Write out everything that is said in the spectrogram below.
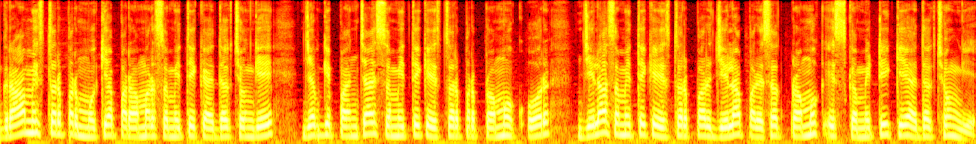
ग्राम स्तर पर मुखिया परामर्श समिति के अध्यक्ष होंगे, जबकि पंचायत समिति के स्तर पर प्रमुख और जिला समिति के स्तर पर जिला परिषद प्रमुख इस कमेटी के अध्यक्ष होंगे।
